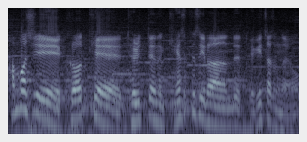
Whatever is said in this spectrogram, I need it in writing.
한 번씩 그렇게 될 때는 계속해서 일어나는데 되게 짜증나요.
